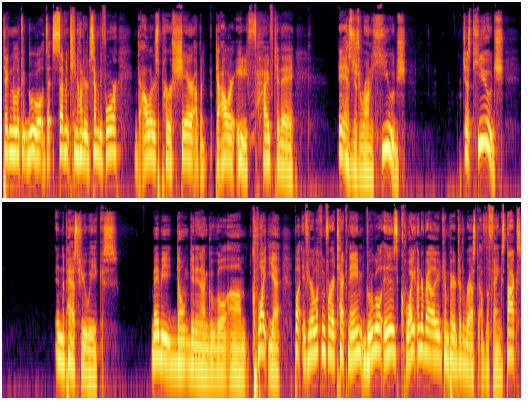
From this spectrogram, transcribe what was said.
Taking a look at Google, it's at $1,774 per share, up $1.85 today. It has just run huge. Just huge in the past few weeks maybe don't get in on Google um, quite yet. But if you're looking for a tech name, Google is quite undervalued compared to the rest of the FANG stocks.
